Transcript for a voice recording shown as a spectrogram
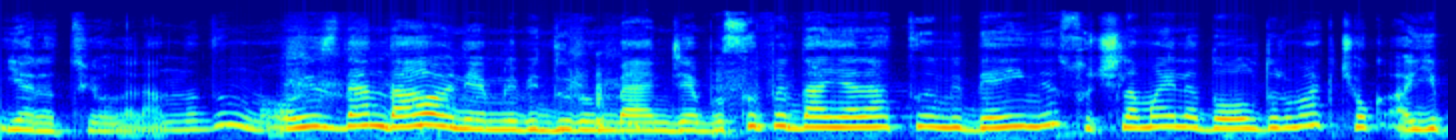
yaratıyorlar anladın mı? O yüzden daha önemli bir durum bence bu. Sıfırdan yarattığın bir beyni suçlamayla doldurmak çok ayıp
